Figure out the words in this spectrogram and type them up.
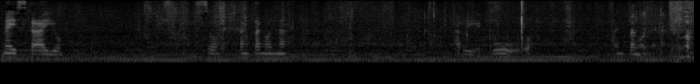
Nice kayo. So tangtangon na. Ari po. Tangtangon na. oh.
